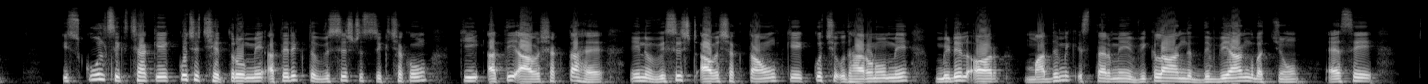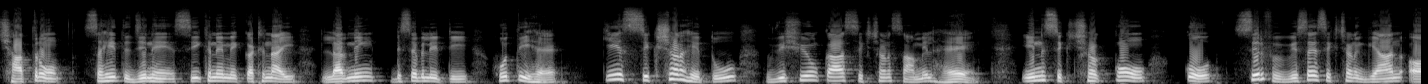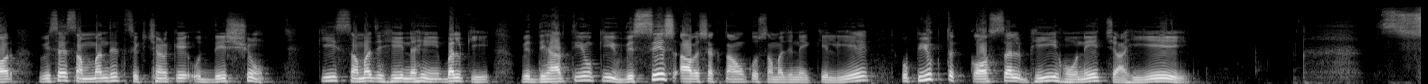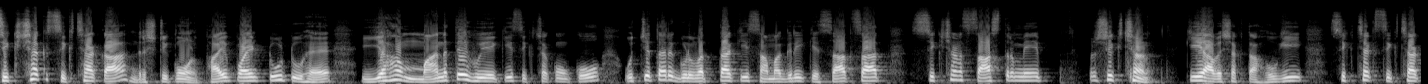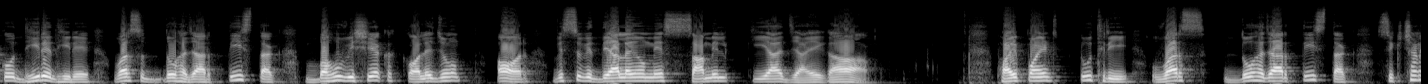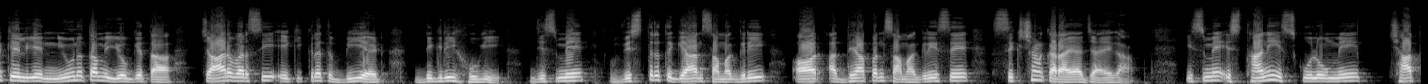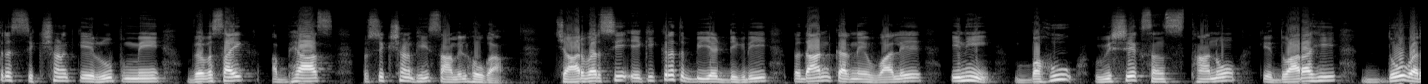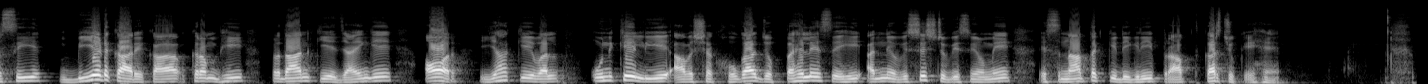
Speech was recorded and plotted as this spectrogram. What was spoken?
स्कूल शिक्षा के कुछ क्षेत्रों में अतिरिक्त विशिष्ट शिक्षकों की अति आवश्यकता है। इन विशिष्ट आवश्यकताओं के कुछ उदाहरणों में मिडिल और माध्यमिक स्तर में विकलांग, दिव्यांग बच्चों, ऐसे छात्रों सहित जिन्हें सीखने में कठिनाई लर्निंग डिसेबिलिटी होती है, के शिक्षण हेतु विषयों का शिक्षण शामिल है। इन शिक्षकों को सिर्फ़ विषय शिक्षण ज्ञान और विषय संबंधित शिक्षण के उद्देश्यों की समझ ही नहीं, बल्कि विद्यार्थियों की विशेष आवश्यकताओं को समझने के लिए उपयुक्त कौशल भी होने चाहिए। शिक्षक शिक्षा का दृष्टिकोण 5.22 है। यह मानते हुए कि शिक्षकों को उच्चतर गुणवत्ता की सामग्री के साथ साथ शिक्षण शास्त्र में प्रशिक्षण की आवश्यकता होगी। शिक्षक शिक्षा को धीरे धीरे वर्ष 2030 तक बहुविषयक कॉलेजों और विश्वविद्यालयों में शामिल किया जाएगा। 5.23 वर्ष 2030 तक शिक्षण के लिए न्यूनतम योग्यता चार वर्षीय एकीकृत बीएड डिग्री होगी, जिसमें विस्तृत ज्ञान सामग्री और अध्यापन सामग्री से शिक्षण कराया जाएगा। इसमें स्थानीय स्कूलों में छात्र शिक्षण के रूप में व्यावसायिक अभ्यास प्रशिक्षण भी शामिल होगा। चार वर्षीय एकीकृत बीएड डिग्री प्रदान करने वाले इन्हीं बहु विषयक संस्थानों के द्वारा ही दो वर्षीय बीएड कार्यक्रम भी प्रदान किए जाएँगे और यह केवल उनके लिए आवश्यक होगा जो पहले से ही अन्य विशिष्ट विषयों में स्नातक की डिग्री प्राप्त कर चुके हैं।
